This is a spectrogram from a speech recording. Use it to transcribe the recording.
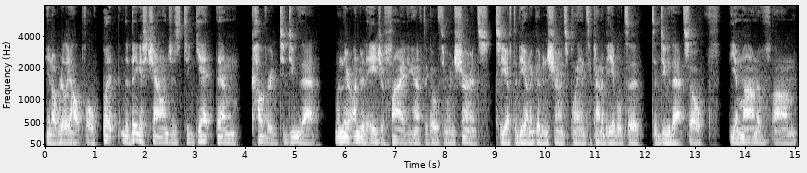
you know really helpful. But the biggest challenge is to get them covered to do that. When they're under the age of five, you have to go through insurance, so you have to be on a good insurance plan to kind of be able to to do that. So the amount of um,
